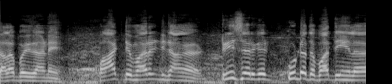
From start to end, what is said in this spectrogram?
தளபதி தானே. பாட்டு மிரட்டிட்டாங்க. டீசருக்கு கூட்டத்தை பார்த்தீங்களா?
